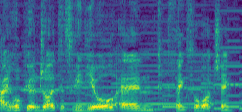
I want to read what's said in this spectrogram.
I hope you enjoyed this video and thanks for watching.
